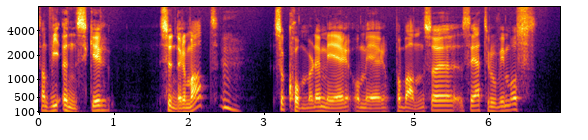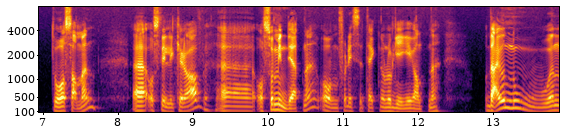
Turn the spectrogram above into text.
sant? Vi ønsker sunnere mat. Mm. Så kommer det mer og mer på banen. Så, så jeg tror vi må stå sammen og stille krav, eh, også myndighetene, overfor disse teknologigigantene. Og det er jo noen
